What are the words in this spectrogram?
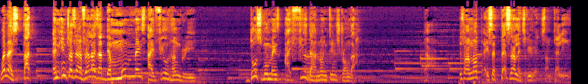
When I start, and interesting, I've realized that the moments I feel hungry, those moments I feel the anointing stronger. So I'm not, it's a personal experience, I'm telling you.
